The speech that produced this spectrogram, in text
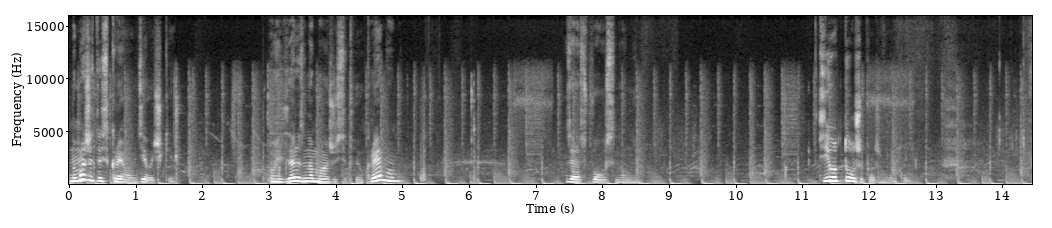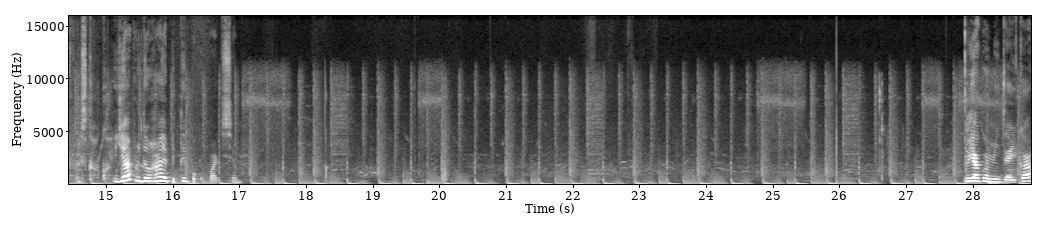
Намажетесь кремом, девочки. Ой, зараз намажуся твоїм кремом. Зараз волоси намию. Тіло теж пожмакаю. Прискакую. Я предлагаю піти покупатися. Ну, Як вам ідейка?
